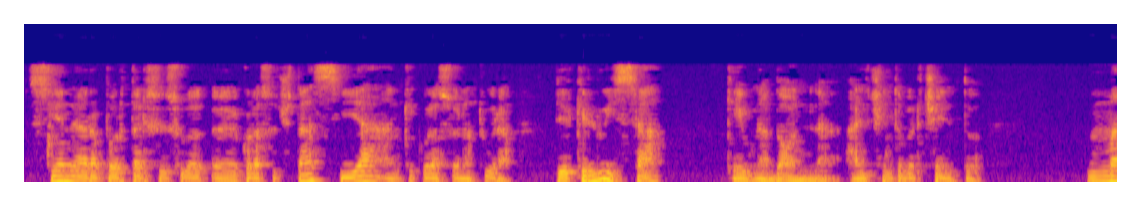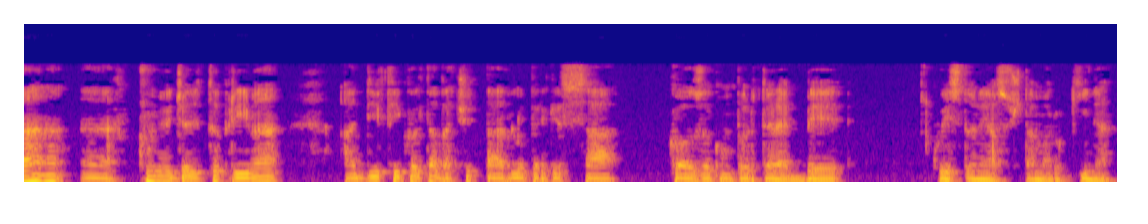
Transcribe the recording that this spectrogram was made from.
sia nel rapportarsi sulla, eh, con la società sia anche con la sua natura. Perché lui sa che è una donna al 100% ma eh, come ho già detto prima ha difficoltà ad accettarlo perché sa cosa comporterebbe questo nella società marocchina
